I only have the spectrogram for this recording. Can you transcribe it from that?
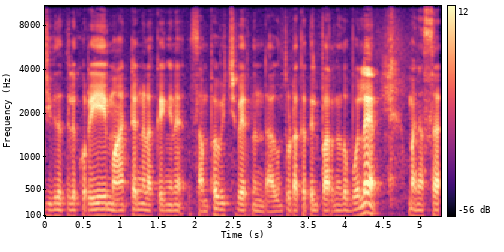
ജീവിതത്തിൽ കുറേ മാറ്റങ്ങളൊക്കെ ഇങ്ങനെ സംഭവിച്ചു വരുന്നുണ്ടാകും. തുടക്കത്തിൽ പറഞ്ഞതുപോലെ മനസ്സ്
